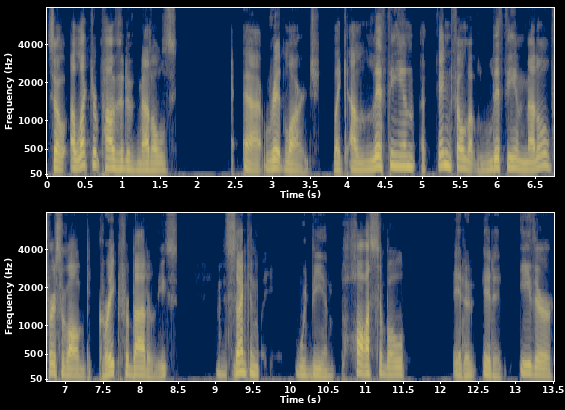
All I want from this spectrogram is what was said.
So electropositive metals, uh, writ large, like a lithium, a thin film of lithium metal, first of all, would be great for batteries. And mm-hmm. secondly, would be impossible. It'd, it'd either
